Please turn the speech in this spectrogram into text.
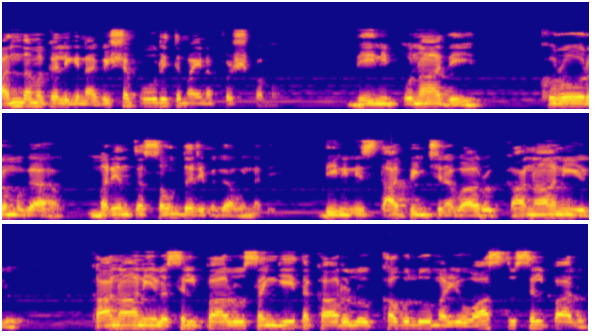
అందము కలిగిన విషపూరితమైన పుష్పము. దీని పునాది క్రూరముగా మరింత సౌందర్యముగా ఉన్నది. దీనిని స్థాపించిన వారు కానానీయులు. కానానీయుల శిల్పాలు సంగీతకారులు కవులు మరియు వాస్తు శిల్పాలు.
